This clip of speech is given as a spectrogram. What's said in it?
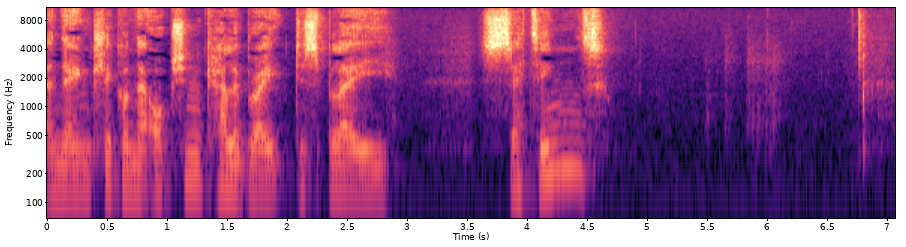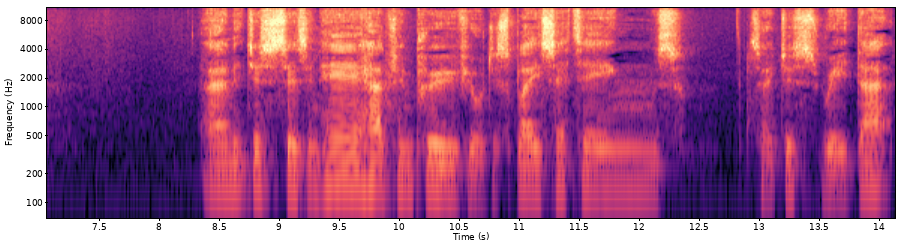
and then click on that option calibrate display settings. And it just says in here how to improve your display settings. So just read that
